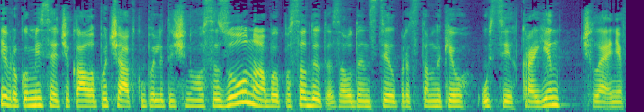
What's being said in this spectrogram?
Єврокомісія чекала початку політичного сезону, аби посадити за один стіл представників усіх країн-членів.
